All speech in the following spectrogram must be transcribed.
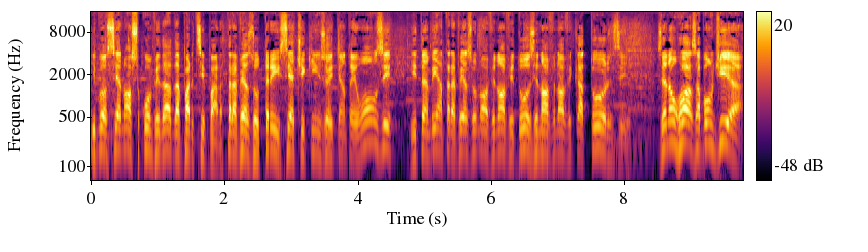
E você é nosso convidado a participar através do 3715-8111 e também através do 9912-9914. Zenão Rosa, bom dia.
